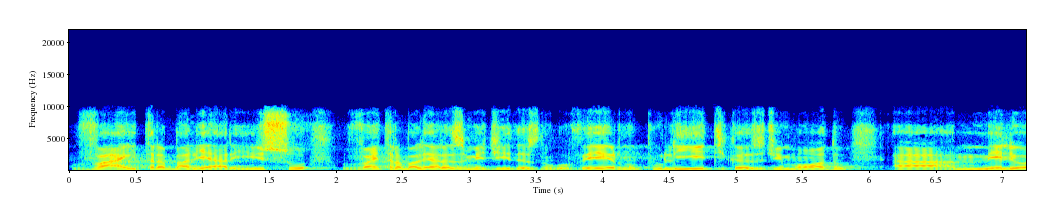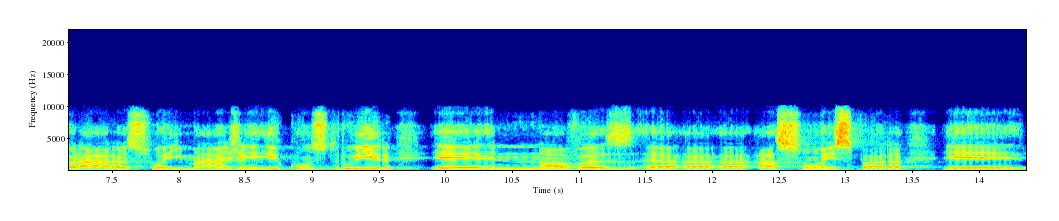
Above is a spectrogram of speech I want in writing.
vai trabalhar isso, vai trabalhar as medidas no governo, políticas, de modo a melhorar a sua imagem e construir é, novas a, a, ações para é,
